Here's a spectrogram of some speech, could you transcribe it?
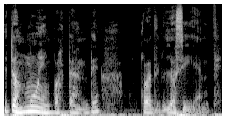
Esto es muy importante por lo siguiente.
